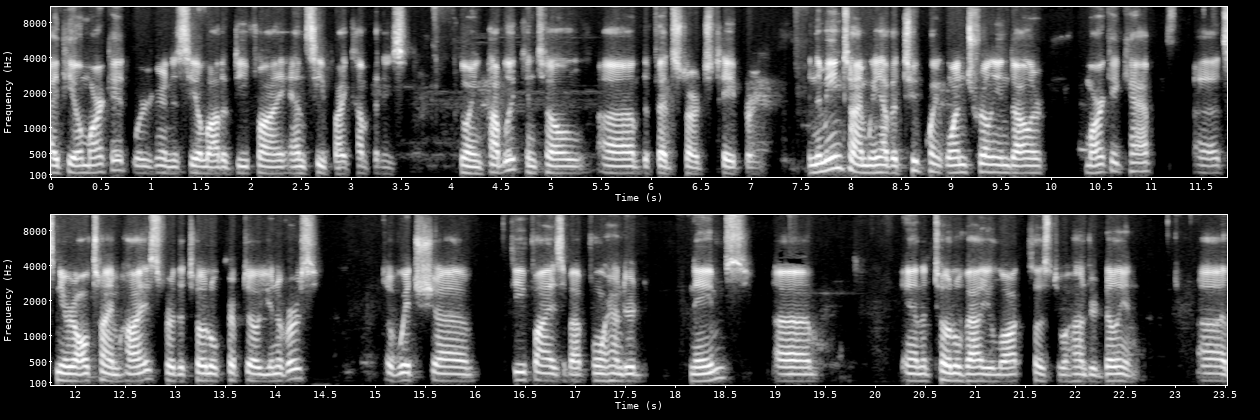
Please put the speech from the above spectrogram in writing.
IPO market. We're going to see a lot of DeFi and CeFi companies going public until uh, the Fed starts tapering. In the meantime, we have a $2.1 trillion market cap. Uh, it's near all-time highs for the total crypto universe, of which uh, DeFi is about 400 names uh, and a total value locked close to 100 billion. Uh,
